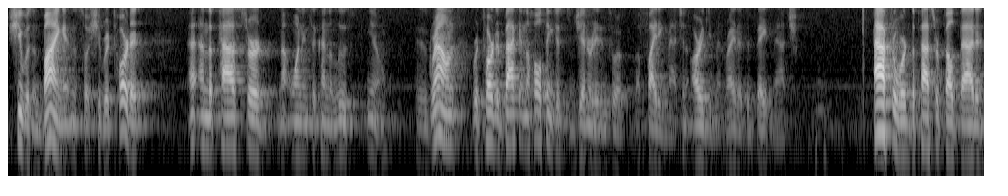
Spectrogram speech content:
She wasn't buying it, and so she retorted. And the pastor, not wanting to kind of lose, you know, his ground, retorted back, and the whole thing just degenerated into a, a fighting match, an argument, right, a debate match. Afterward, the pastor felt bad, and,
